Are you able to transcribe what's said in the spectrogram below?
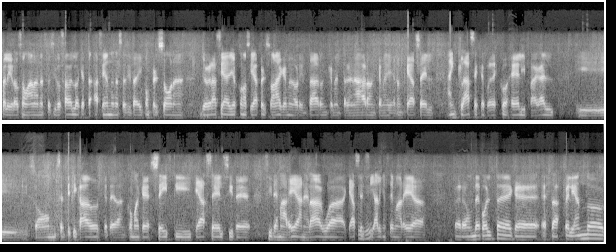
peligroso, mano. Necesito saber lo que estás haciendo, necesito ir con personas. Yo, gracias a Dios, conocí a personas que me orientaron, que me entrenaron, que me dijeron qué hacer. Hay clases que puedes coger y pagar y son certificados que te dan como que safety, qué hacer si te, si te marea en el agua, qué hacer si alguien se marea. Pero es un deporte que estás peleando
